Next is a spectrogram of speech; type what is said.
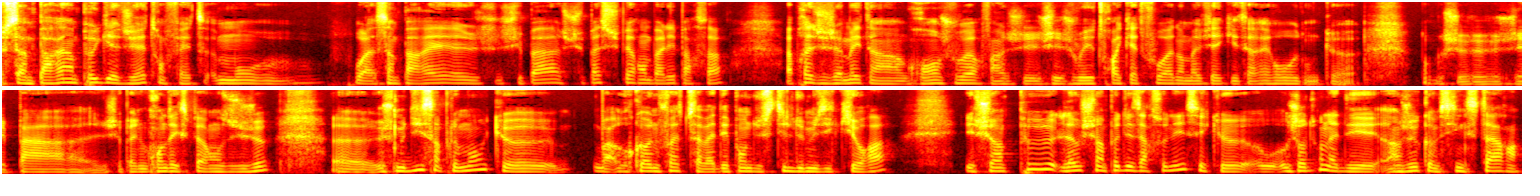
Ça me paraît un peu gadget en fait. Mon, voilà, ça me paraît, je, suis pas, je suis pas super emballé par ça. Après, j'ai jamais été un grand joueur. Enfin, j'ai joué trois, quatre fois dans ma vie à Guitar Hero, donc euh, donc j'ai pas, j'ai pas une grande expérience du jeu. Euh, je me dis simplement que bah, encore une fois, ça va dépendre du style de musique qu'il y aura. Et je suis un peu là où je suis un peu désarçonné, c'est que aujourd'hui on a des un jeu comme SingStar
